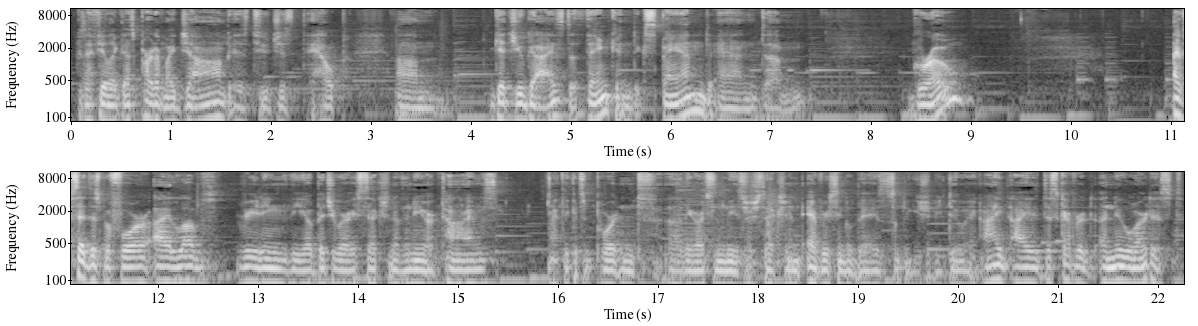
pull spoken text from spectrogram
because I feel like that's part of my job is to just help um, get you guys to think and expand and um, grow. I've said this before, I love reading the obituary section of the New York Times. I think it's important. Uh, the arts and leisure section every single day is something you should be doing. I, I discovered a new artist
